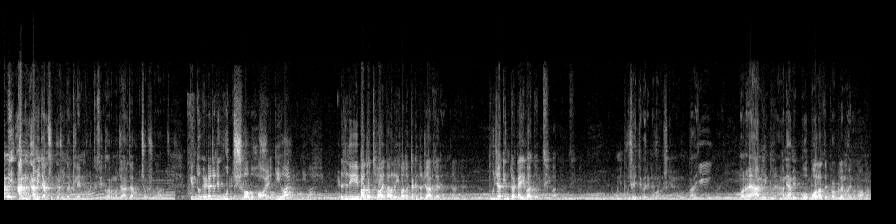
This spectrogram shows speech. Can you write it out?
আমি আমি আমি জামশেদ মজুমদার ক্লেম করতেছি ধর্ম যার যার উৎসব সবার। কিন্তু এটা যদি উৎসব হয়, কি হয়? এটা যদি ইবাদত হয়, তাহলে ইবাদতটা কিন্তু যার যারই। পূজা কিন্তু একটা ইবাদত। আমি বুঝাইতে পারি না মানুষকে ভাই, মনে হয় আমি মানে আমি বলাতে প্রবলেম হয় মনে আমার।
